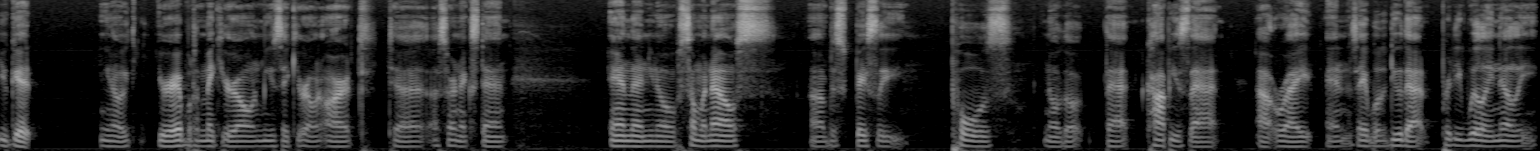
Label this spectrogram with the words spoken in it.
You get, you know, you're able to make your own music, your own art to a certain extent. And then, you know, someone else um, just basically pulls, you know, the, that copies that outright and is able to do that pretty willy nilly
